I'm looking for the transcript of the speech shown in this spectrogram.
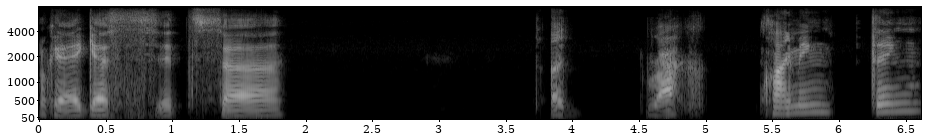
Okay, I guess it's uh, a rock climbing thing.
